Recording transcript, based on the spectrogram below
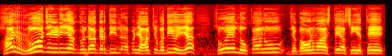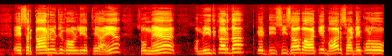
ਹਰ ਰੋਜ਼ ਜਿਹੜੀ ਆ ਗੁੰਡਾਗਰਦੀ ਲ- ਪੰਜਾਬ 'ਚ ਵਧੀ ਹੋਈ ਆ। ਸੋ ਇਹ ਲੋਕਾਂ ਨੂੰ ਜਗਾਉਣ ਵਾਸਤੇ ਅਸੀਂ ਇੱਥੇ, ਇਹ ਸਰਕਾਰ ਨੂੰ ਜਗਾਉਣ ਲਈ ਇੱਥੇ ਆਏ ਆ। ਸੋ ਮੈਂ ਉਮੀਦ ਕਰਦਾ ਕਿ ਡੀਸੀ ਸਾਹਿਬ ਆ ਕੇ ਬਾਹਰ ਸਾਡੇ ਕੋਲੋਂ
